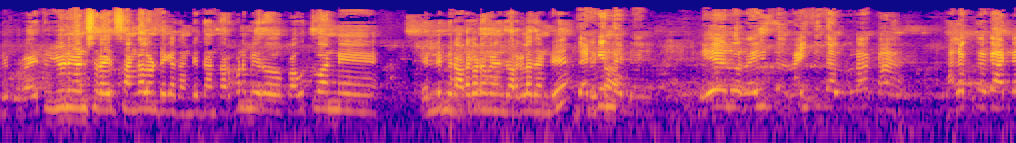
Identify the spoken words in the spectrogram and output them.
మీకు రైతు యూనియన్స్ రైతు సంఘాలు ఉంటాయి కదండి దాని తరపున మీరు ప్రభుత్వాన్ని వెళ్ళి మీరు అడగడం ఏం జరగలేదండి? జరిగిందండి. నేను రైతు రైతు తరఫున కలెక్టర్ గారిని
